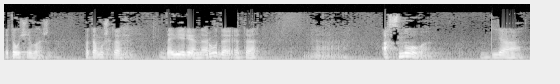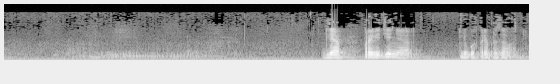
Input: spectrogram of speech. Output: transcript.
это очень важно. Потому что доверие народа – это э, основа для, для проведения любых преобразований.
